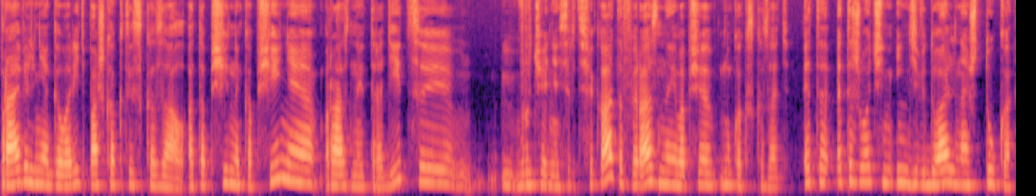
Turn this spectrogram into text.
правильнее говорить, Паш, как ты сказал, от общины к общине разные традиции, вручение сертификатов и разные вообще, ну как сказать, это, это же очень индивидуальная штука.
